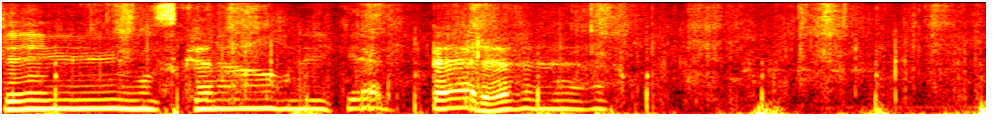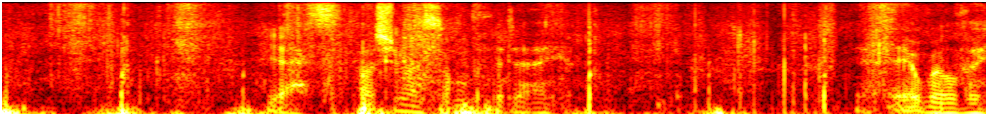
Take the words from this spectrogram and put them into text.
Things can only get better. Yes, that's your song for the day. Yeah, it will be.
